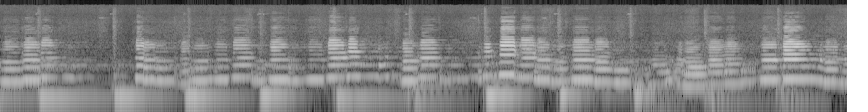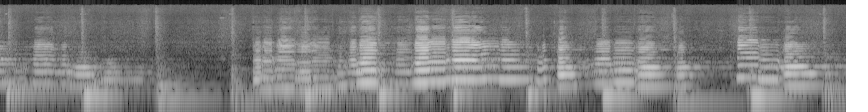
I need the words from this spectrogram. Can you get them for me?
Thank you.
